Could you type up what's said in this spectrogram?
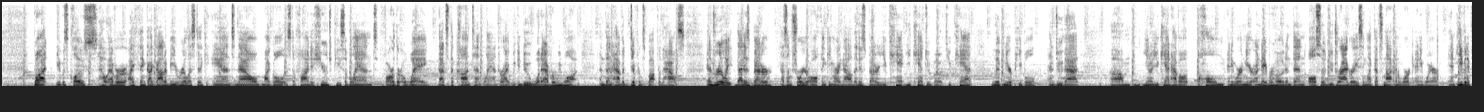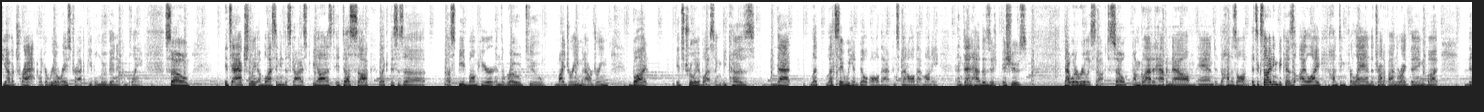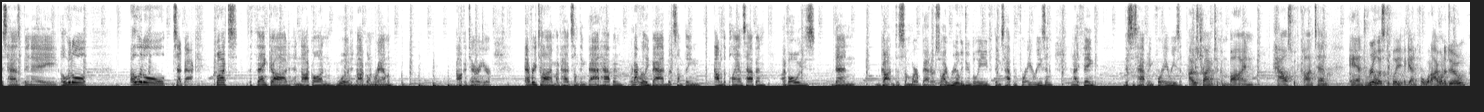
But it was close. However, I think I gotta be realistic. And now my goal is to find a huge piece of land farther away. That's the content land, right? We can do whatever we want and then have a different spot for the house. And really, that is better, as I'm sure you're all thinking right now, that is better. You can't, you can't do both. You can't live near people and do that. Um, you know, you can't have a, a, home anywhere near a neighborhood and then also do drag racing. Like that's not going to work anywhere. And even if you have a track, like a real racetrack, people move in and complain. So it's actually a blessing in disguise. To be honest, it does suck. Like this is a, a speed bump here in the road to my dream and our dream, but it's truly a blessing because that let let's say we had built all that and spent all that money and then had those issues that would have really sucked. So I'm glad it happened now and the hunt is on. It's exciting because I like hunting for land and trying to find the right thing, but this has been a, a little, a little setback. But thank God and knock on wood, knock on ram, Alcantara here. Every time I've had something bad happen, or not really bad, but something out of the plans happen, I've always then gotten to somewhere better. So I really do believe things happen for a reason. And I think this is happening for a reason. I was trying to combine house with content. And realistically, again, for what I want to do,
